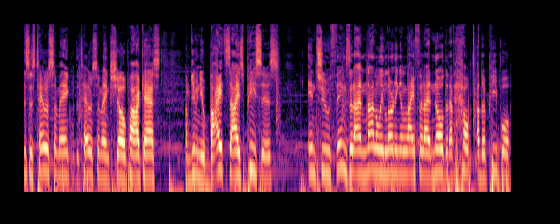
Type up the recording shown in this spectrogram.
This is Taylor Semenk with the Taylor Semenk Show podcast. I'm giving you bite sized pieces into things that I'm not only learning in life that I know that have helped other people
